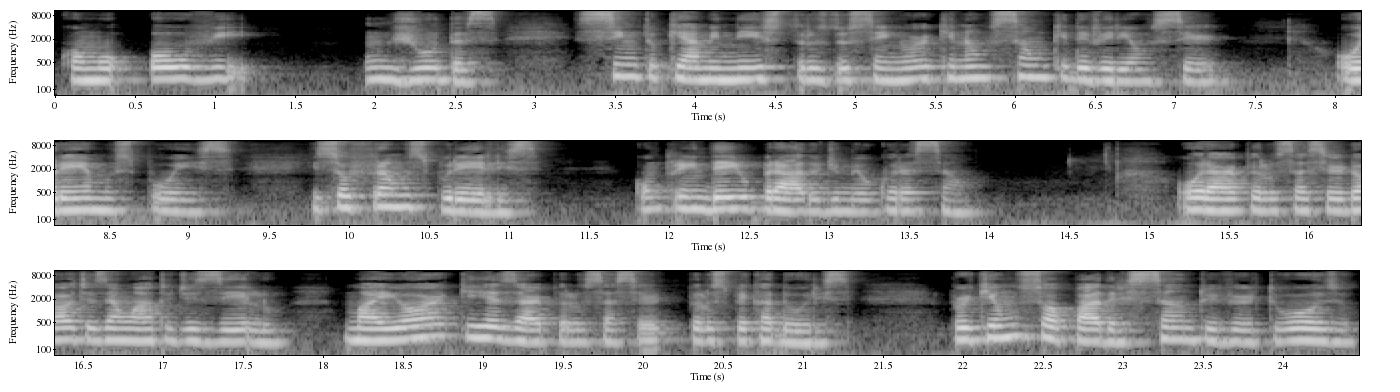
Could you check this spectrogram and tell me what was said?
como houve um Judas. Sinto que há ministros do Senhor que não são o que deveriam ser. Oremos, pois, e soframos por eles. Compreendei o brado de meu coração. Orar pelos sacerdotes é um ato de zelo, maior que rezar pelos, sacer... pelos pecadores, porque um só Padre Santo e virtuoso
